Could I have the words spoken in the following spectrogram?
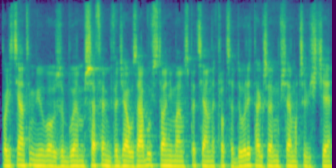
policjantem, mimo że byłem szefem Wydziału Zabójstw, to oni mają specjalne procedury, także musiałem oczywiście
